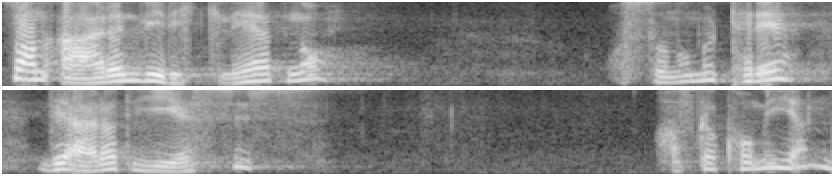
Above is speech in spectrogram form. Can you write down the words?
Så han er en virkelighet nå. Og så nummer tre, det er at Jesus han skal komme igjen.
